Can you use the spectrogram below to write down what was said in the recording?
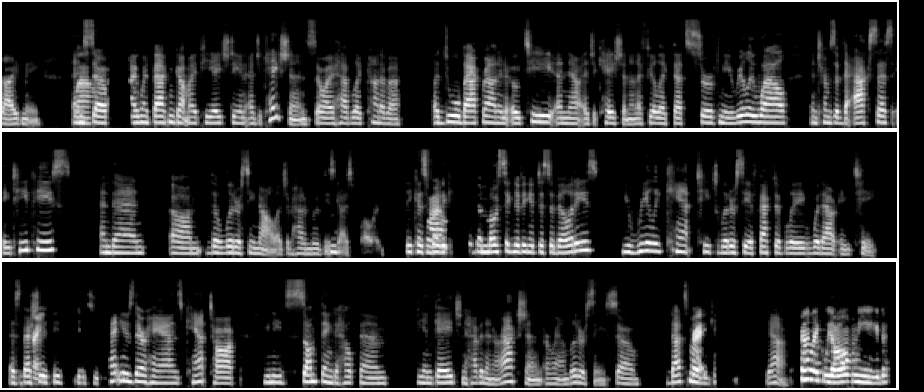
guide me. And wow. so I went back and got my PhD in education. So I have like kind of a, a dual background in OT and now education. And I feel like that's served me really well in terms of the access AT piece and then um, the literacy knowledge of how to move these mm. guys forward. Because wow. for the, the most significant disabilities, you really can't teach literacy effectively without AT, especially right. if these kids who can't use their hands, can't talk. You need something to help them be engaged and have an interaction around literacy. So that's my right. beginning. Yeah. Kind of like we all need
